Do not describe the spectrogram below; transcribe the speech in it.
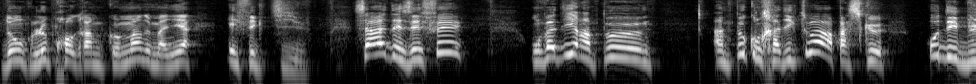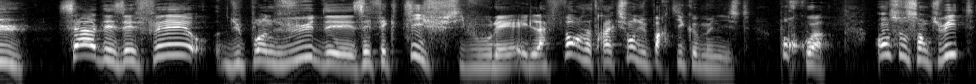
Donc le programme commun de manière effective. Ça a des effets, on va dire, un peu, un contradictoires, parce que au début, ça a des effets du point de vue des effectifs, si vous voulez, et de la force d'attraction du Parti communiste. Pourquoi? En 68,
